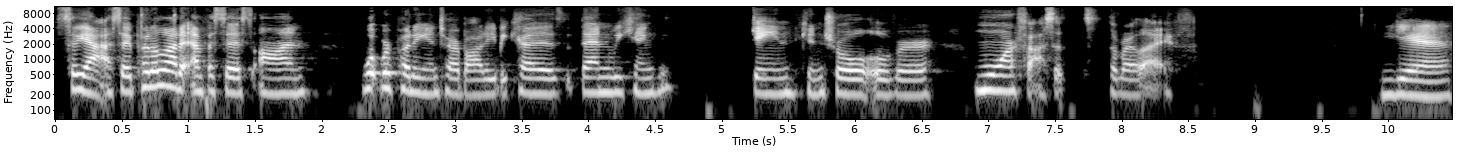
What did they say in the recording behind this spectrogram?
so yeah so i put a lot of emphasis on what we're putting into our body because then we can gain control over more facets of our life. Yeah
